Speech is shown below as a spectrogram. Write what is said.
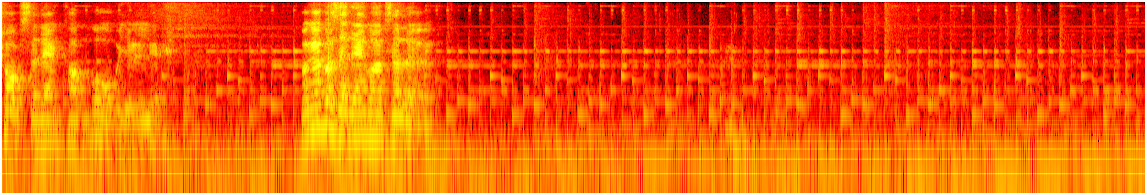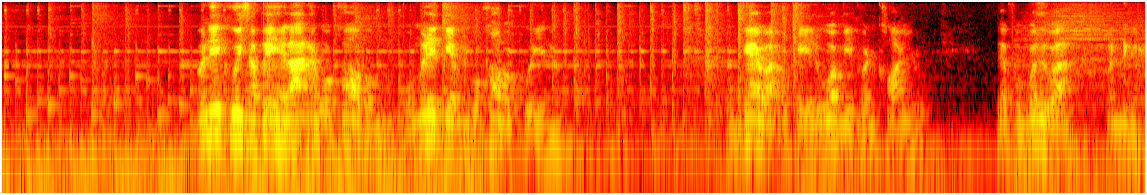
ชอบแสดงความโง่ไปเรื่อยๆบางครั้งก็แสดงความเสลอวันนี้คุยสเปเฮระนะหัวข้อผม ผมไม่ได้เตรียมหัวข้อมาคุยนะผมแค่ว่าโอเครู้ว่ามีคนคอยอยู่ แล้วผมก็คือว่ามันเหนื่อย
